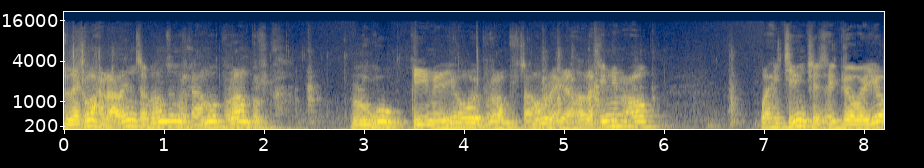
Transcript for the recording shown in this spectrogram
laakiin waxaa dhacday inta badan dumarka ama buraanburka lagu qiimeeyo oo way buraanburta ama la yidhaahdo laakiin nimco waxay tirin jirtay gabayo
